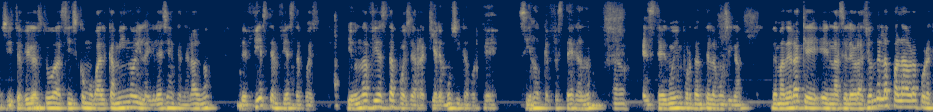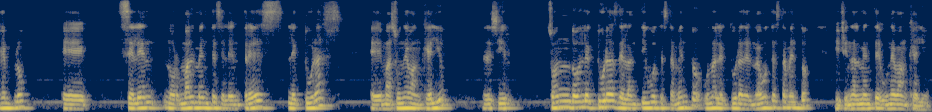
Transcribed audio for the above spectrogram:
Si te fijas tú, así es como va el camino y la iglesia en general, ¿no? De fiesta en fiesta, pues. Y en una fiesta pues se requiere música porque si no, que festejas, ¿no? Este, es muy importante la música. De manera que en la celebración de la palabra, por ejemplo, eh, se leen, normalmente se leen tres lecturas eh, más un evangelio, es decir, son dos lecturas del Antiguo Testamento, una lectura del Nuevo Testamento y finalmente un evangelio.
